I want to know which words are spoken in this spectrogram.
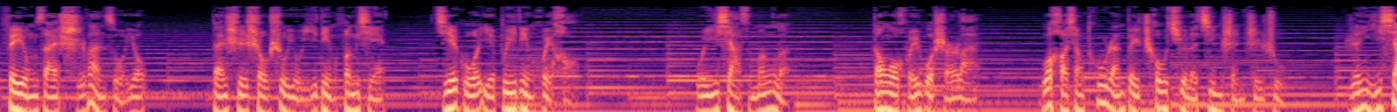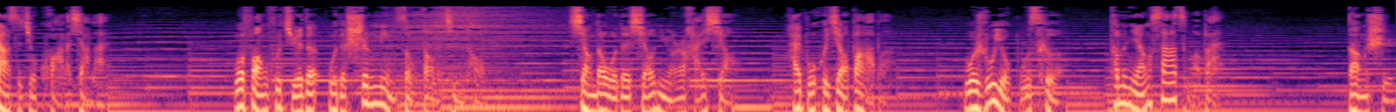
费用在十万左右，但是手术有一定风险，结果也不一定会好。”我一下子懵了。当我回过神来，我好像突然被抽去了精神支柱，人一下子就垮了下来。我仿佛觉得我的生命走到了尽头，想到我的小女儿还小，还不会叫爸爸，我如有不测，他们娘仨怎么办？当时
